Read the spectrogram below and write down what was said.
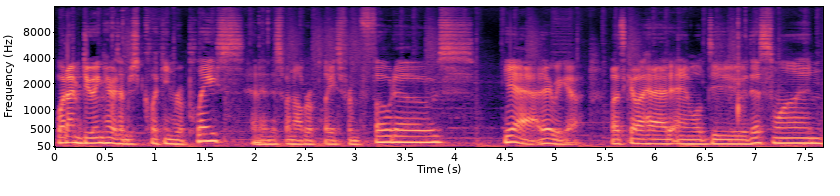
What I'm doing here is I'm just clicking replace, and then this one I'll replace from photos. Yeah, there we go. Let's go ahead and we'll do this one.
